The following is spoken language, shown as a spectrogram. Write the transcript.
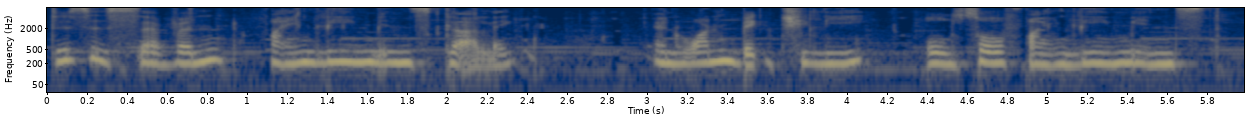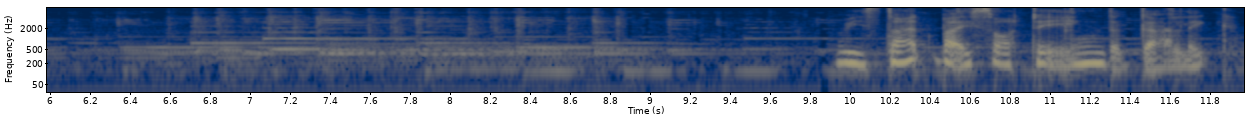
This is 7 finely minced garlic and 1 big chili also finely minced. We start by sauteing the garlic.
